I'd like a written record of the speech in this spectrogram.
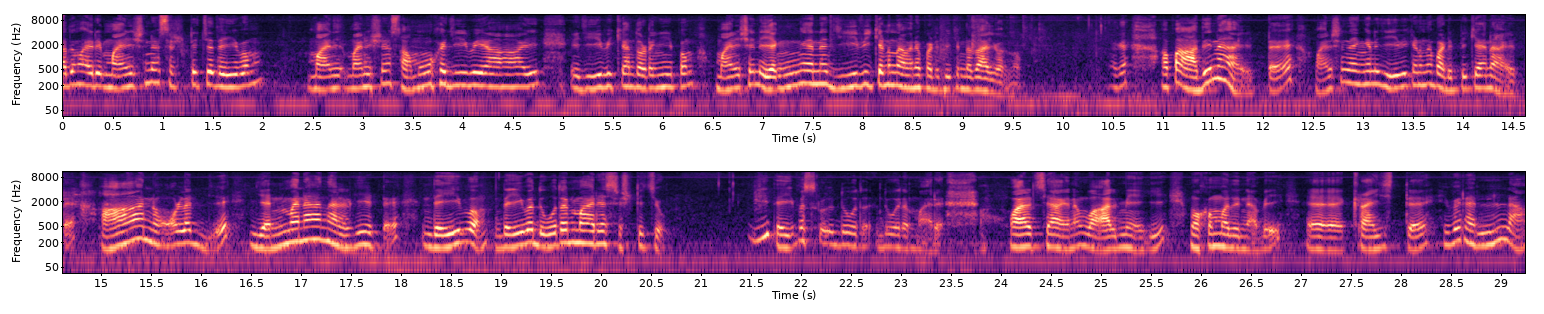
അതുമാതിരി മനുഷ്യനെ സൃഷ്ടിച്ച ദൈവം മനു മനുഷ്യൻ സമൂഹജീവിയായി ജീവിക്കാൻ തുടങ്ങിയപ്പം മനുഷ്യൻ എങ്ങനെ ജീവിക്കണം എന്ന് അവനെ പഠിപ്പിക്കേണ്ടതായി വന്നു. ഓക്കെ? അപ്പോൾ അതിനായിട്ട് മനുഷ്യൻ എങ്ങനെ ജീവിക്കണമെന്ന് പഠിപ്പിക്കാനായിട്ട് ആ നോളജ് ജന്മന നൽകിയിട്ട് ദൈവം ദൈവദൂതന്മാരെ സൃഷ്ടിച്ചു. ഈ ദൈവ ദൂത ദൂതന്മാർ വാത്സ്യായനം വാൽമീകി മുഹമ്മദ് നബി ക്രൈസ്റ്റ് ഇവരെല്ലാം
